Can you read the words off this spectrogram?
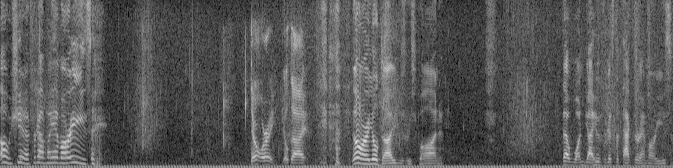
Oh shit! I forgot my MREs. Don't worry, you'll die. Don't worry, you'll die. You just respawn. That one guy who forgets to pack their MREs.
